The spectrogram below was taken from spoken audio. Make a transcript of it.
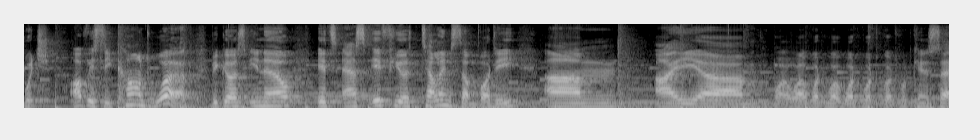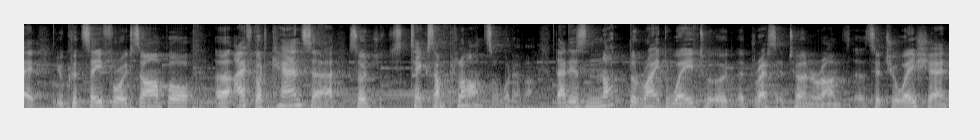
which obviously can't work because you know it's as if you're telling somebody um, I, um, what, what, what, what, what, what, can I say? You could say, for example, uh, I've got cancer, so take some plants or whatever. That is not the right way to uh, address a turnaround uh, situation.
